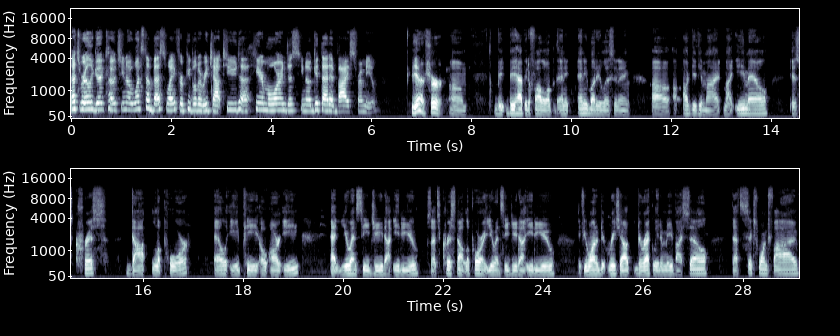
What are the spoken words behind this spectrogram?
That's really good, coach. You know, what's the best way for people to reach out to you to hear more and just, you know, get that advice from you? Yeah, sure. Um, be, be happy to follow up with any anybody listening. Uh, I'll give you my my email is chris lepore l e p o r e at uncg.edu. So that's chris lepore at uncg.edu. If you wanted to reach out directly to me by cell, that's 615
